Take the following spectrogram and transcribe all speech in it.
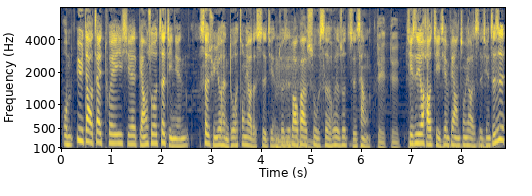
我们遇到在推一些，比方说这几年。社群有很多重要的事件，就是包括宿舍或者说职场，对对，其实有好几件非常重要的事件。只是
